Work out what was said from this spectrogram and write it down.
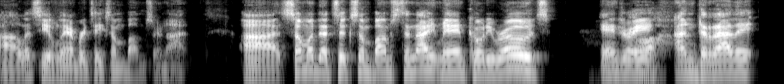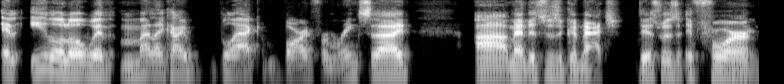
Uh, let's see if Lambert takes some bumps or not. Uh, someone that took some bumps tonight, man, Cody Rhodes, Andre Oh. Andrade El Idolo with Malachi Black barred from ringside. Uh, man, this was a good match. This was for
